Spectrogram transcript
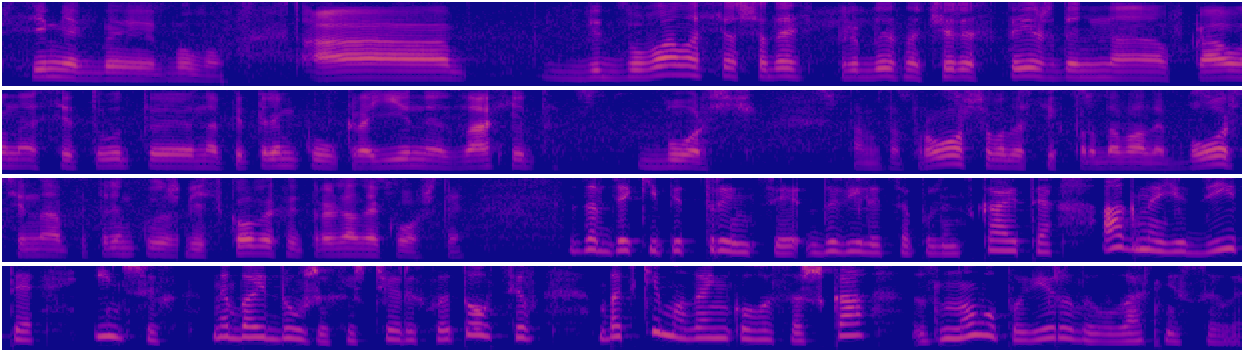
всім якби було. А відбувалося ще десь приблизно через тиждень на в Каунасі тут е, на підтримку України захід борщ. Там запрошували всіх, продавали борщ і на підтримку військових відправляли кошти. Завдяки підтримці Довілі Цаполінскайте, Агне Юдіти, інших небайдужих і щирих литовців, батьки маленького Сашка знову повірили у власні сили.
